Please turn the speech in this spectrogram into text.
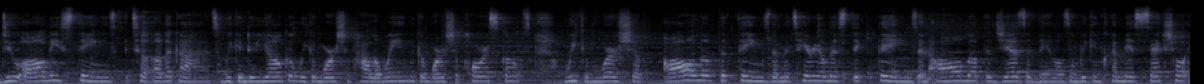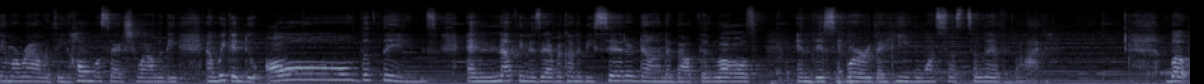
do all these things to other gods. We can do yoga, we can worship Halloween, we can worship horoscopes, we can worship all of the things, the materialistic things, and all of the Jezebels, and we can commit sexual immorality, homosexuality, and we can do all the things, and nothing is ever going to be said or done about the laws and this word that He wants us to live by. But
